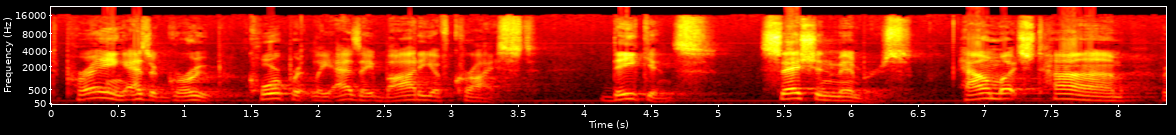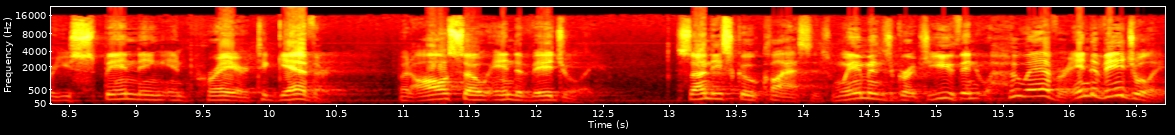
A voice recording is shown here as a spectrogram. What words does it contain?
to praying as a group, corporately, as a body of Christ? deacons, session members, how much time are you spending in prayer together? but also individually. Sunday school classes, women's groups, youth, and whoever, individually.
